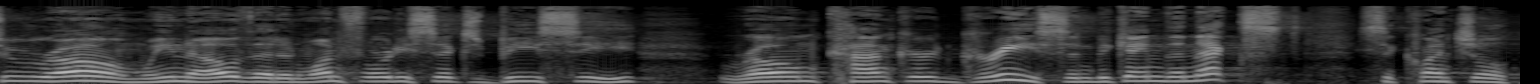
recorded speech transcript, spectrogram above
to Rome. We know that in 146 BC, Rome conquered Greece and became the next sequential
